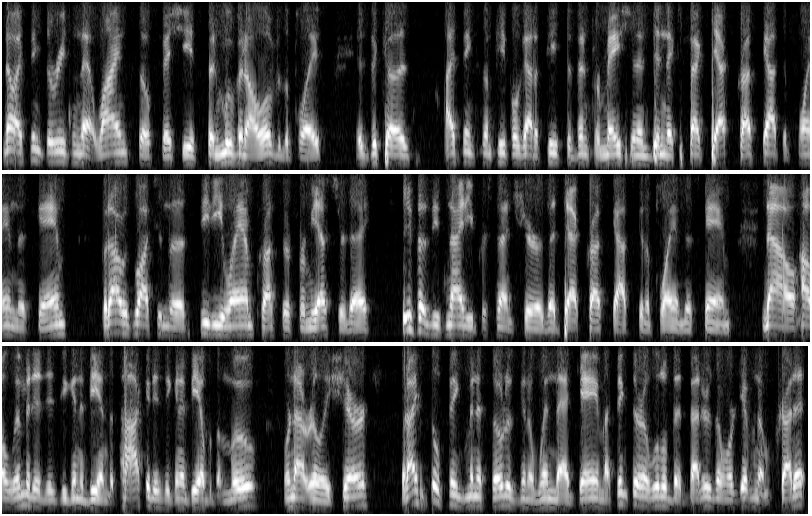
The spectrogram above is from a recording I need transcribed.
Now, I think the reason that line's so fishy, it's been moving all over the place, is because I think some people got a piece of information and didn't expect Dak Prescott to play in this game. But I was watching the CeeDee Lamb presser from yesterday. He says he's 90% sure that Dak Prescott's going to play in this game. Now, how limited is he going to be in the pocket? Is he going to be able to move? We're not really sure. But I still think Minnesota's going to win that game. I think they're a little bit better than we're giving them credit.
